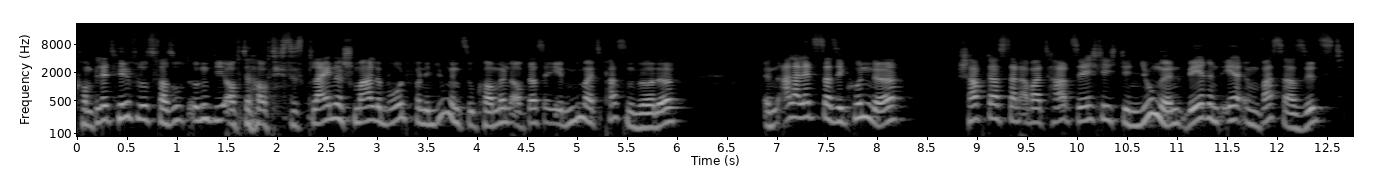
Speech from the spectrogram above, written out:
komplett hilflos versucht, irgendwie auf, der, auf dieses kleine, schmale Boot von dem Jungen zu kommen, auf das er eben niemals passen würde. In allerletzter Sekunde schafft das dann aber tatsächlich, den Jungen, während er im Wasser sitzt,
